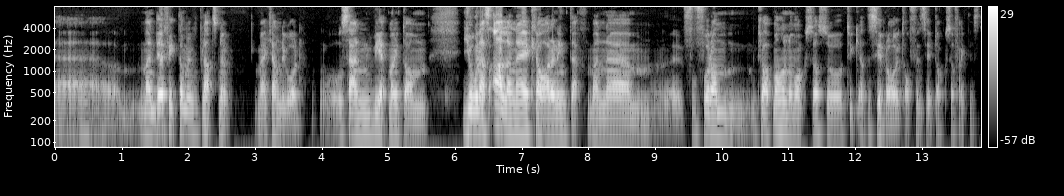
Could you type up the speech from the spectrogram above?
Eh, men det fick de ju på plats nu med Kandegård. Och sen vet man ju inte om Jonas Allan är klar eller inte. Men eh, får de klart med honom också så tycker jag att det ser bra ut offensivt också faktiskt.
